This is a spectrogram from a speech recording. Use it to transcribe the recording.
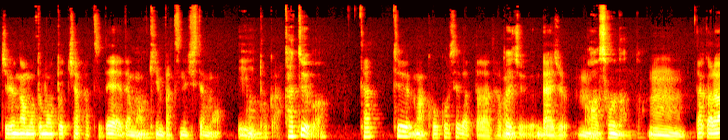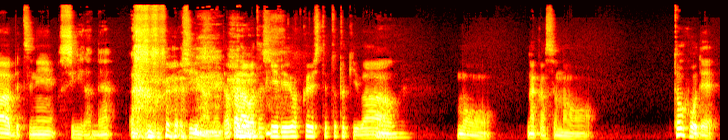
自分がもともと茶髪ででうん。も金髪にしてもいいとか、タトゥーは、タトゥーまあ高校生だったら多分大丈夫。大丈夫、うん。あそうなんだ。うん、だから別に不思議だね。不思議なね。だから私留学してた時は、うん。もうなんかその徒歩で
